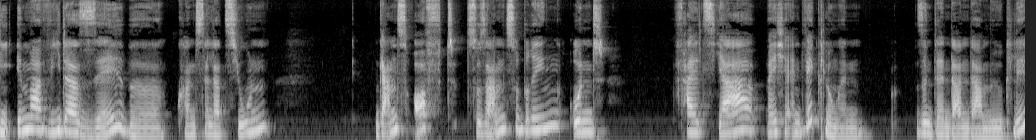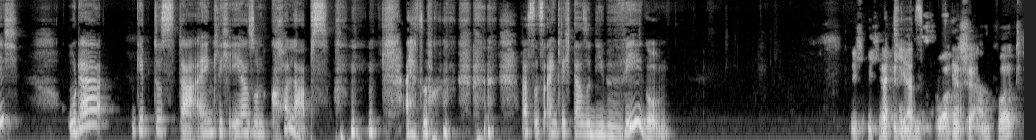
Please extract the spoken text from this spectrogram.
die immer wieder selbe Konstellation ganz oft zusammenzubringen und falls ja, welche Entwicklungen sind denn dann da möglich? Oder gibt es da eigentlich eher so ein Kollaps? also, was ist eigentlich da so die Bewegung? Ich, ich hätte Matthias. die historische ja. Antwort.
